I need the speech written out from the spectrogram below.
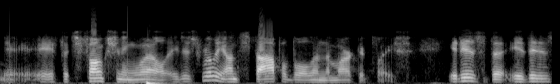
if it's functioning well, it is really unstoppable in the marketplace. It is the it is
